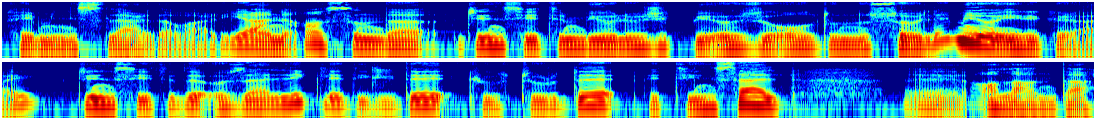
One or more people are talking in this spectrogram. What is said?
feministler de var. Yani aslında cinsiyetin biyolojik bir özü olduğunu söylemiyor Irigaray. Cinsiyeti de özellikle dilde, kültürde ve tinsel alanda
